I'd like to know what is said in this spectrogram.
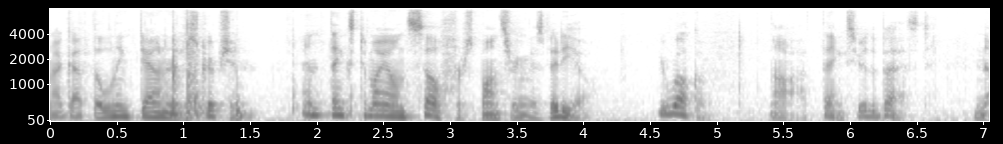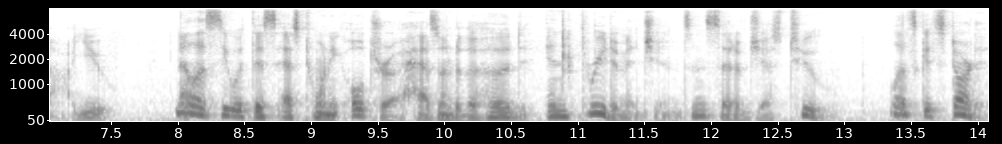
I got the link down in the description. And thanks to my own self for sponsoring this video. You're welcome. Aw, thanks, you're the best. Nah, you. Now let's see what this S20 Ultra has under the hood in three dimensions instead of just two. Let's get started.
